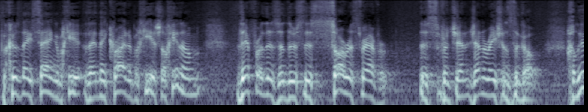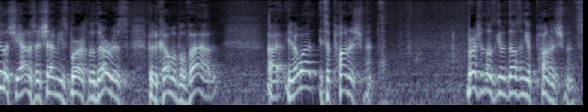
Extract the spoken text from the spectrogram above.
Because they sang they, they cried a Bechiyah Shalchinam, therefore there's a, there's this sorrow forever. This for generations to go. Chalila Shianas Hashem Yisborach Ladaris B'Nekama Bovad. Uh, you know what? It's a punishment. Bershon doesn't give, doesn't give punishments.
